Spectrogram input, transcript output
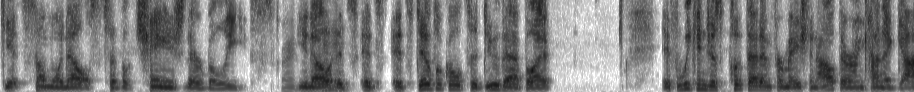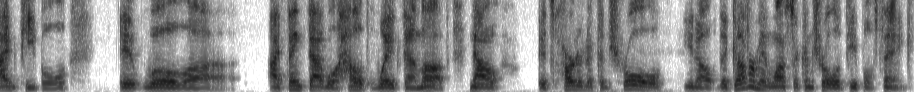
get someone else to b- change their beliefs. Right. You know, Mhm. it's it's it's difficult to do that, but if we can just put that information out there and kind of guide people, it will uh I think that will help wake them up. Now, it's harder to control, you know, the government wants to control what people think,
